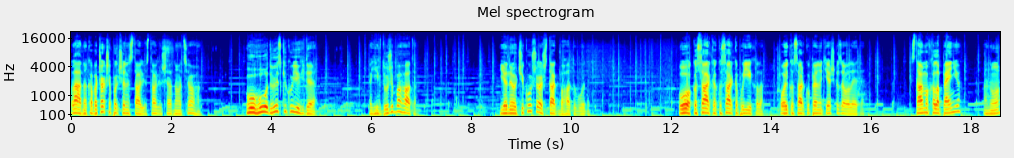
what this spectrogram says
Ладно, кабачок ще поки що не ставлю. Ставлю ще одного цього. Ого, дивись, скільки їх йде. А їх дуже багато. Я не очікував, що аж так багато буде. О, косарка, косарка поїхала. Ой, косарку, певно, тяжко завалити. Ставимо халапеньо. Ану.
